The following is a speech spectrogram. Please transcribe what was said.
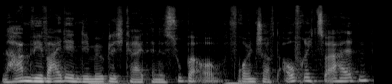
dann haben wir weiterhin die Möglichkeit, eine super Freundschaft aufrechtzuerhalten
